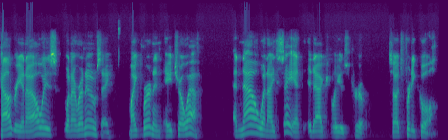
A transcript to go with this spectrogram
Calgary, and I always when I run into him say Mike Vernon H O F, and now when I say it, it actually is true. So it's pretty cool.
